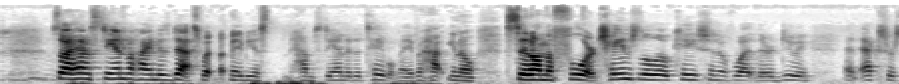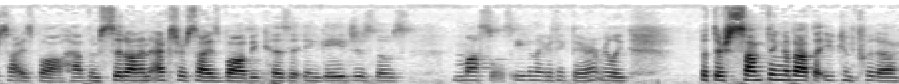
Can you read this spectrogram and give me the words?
so I have him stand behind his desk, but maybe have him stand at a table, maybe ha- you know sit on the floor, change the location of what they're doing. An exercise ball, have them sit on an exercise ball because it engages those muscles, even though you think they aren't really. But there's something about that. You can put a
